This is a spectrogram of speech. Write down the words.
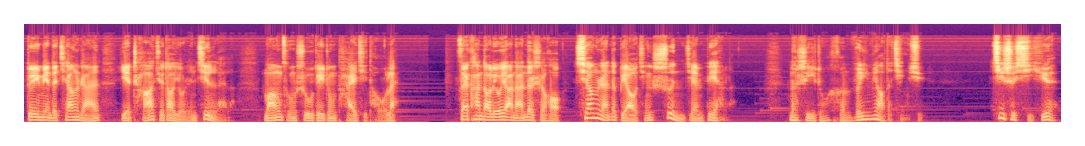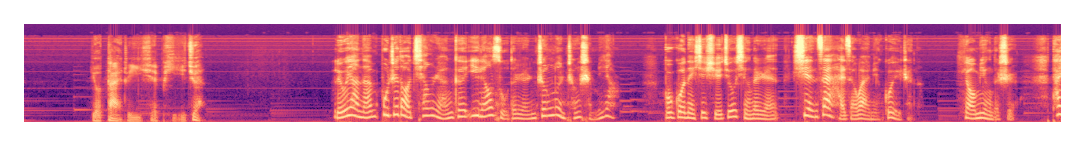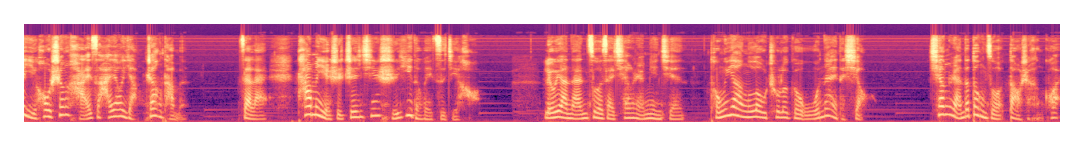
对面的羌然也察觉到有人进来了，忙从书堆中抬起头来。在看到刘亚楠的时候，羌然的表情瞬间变了，那是一种很微妙的情绪，既是喜悦，又带着一些疲倦。刘亚楠不知道羌然跟医疗组的人争论成什么样，不过那些学究型的人现在还在外面跪着呢。要命的是，他以后生孩子还要仰仗他们。再来，他们也是真心实意的为自己好。刘亚楠坐在羌然面前，同样露出了个无奈的笑。羌然的动作倒是很快，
